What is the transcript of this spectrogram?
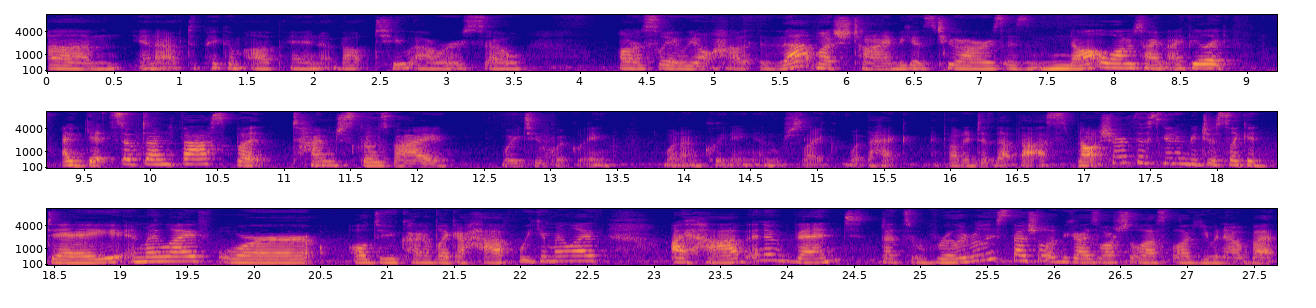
Um, and I have to pick them up in about two hours. So honestly we don't have that much time because two hours is not a lot of time. I feel like i get stuff done fast but time just goes by way too quickly when i'm cleaning and i'm just like what the heck? I thought i did that fast. Not sure if this is gonna be just like a day in my life or i'll do kind of like a half week in my life. I have an event that's really really special. If you guys watched the last vlog you would know but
